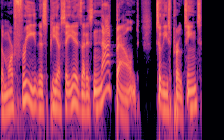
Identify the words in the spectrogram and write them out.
the more free this PSA is that is not bound to these proteins,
